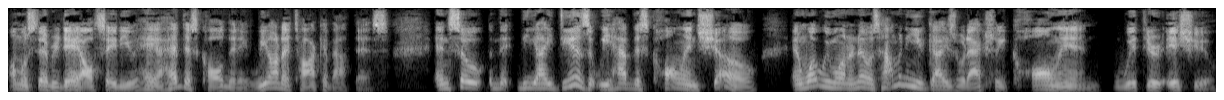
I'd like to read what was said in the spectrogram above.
almost every day, I'll say to you, hey, I had this call today. We ought to talk about this. And so the the idea is that we have this call in show, and what we want to know is how many of you guys would actually call in with your issue,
